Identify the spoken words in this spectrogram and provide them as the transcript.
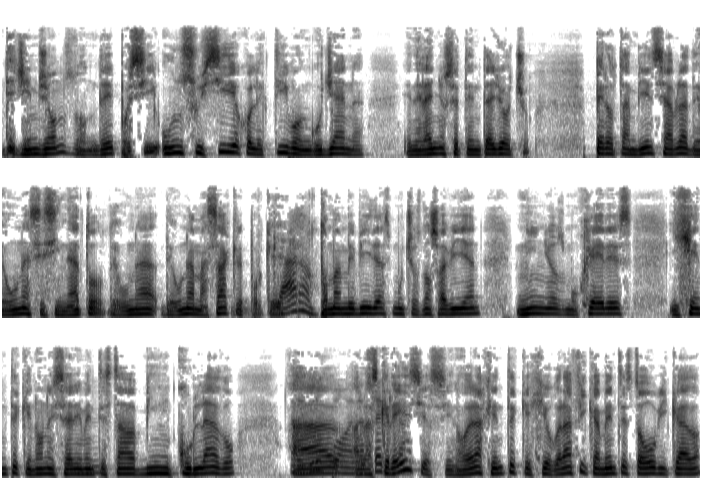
de Jim Jones, donde, pues sí, un suicidio colectivo en Guyana en el año 78, pero también se habla de un asesinato, de una, de una masacre, porque Claro. toman bebidas, muchos no sabían, niños, mujeres y gente que no necesariamente estaba vinculado a, Al grupo, a a la las secta. creencias, sino era gente que geográficamente estaba ubicada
